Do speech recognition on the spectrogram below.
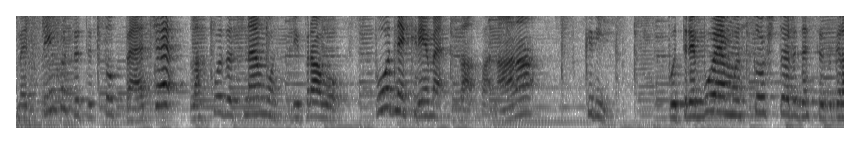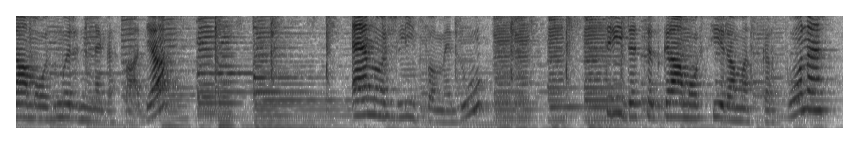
Medtem ko se testo peče, lahko začnemo s pripravo spodnje kreme za banana skrit. Potrebujemo 140 gramov zmrznjenega sadja, eno žlico medu, 30 gramov sira mascarpone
